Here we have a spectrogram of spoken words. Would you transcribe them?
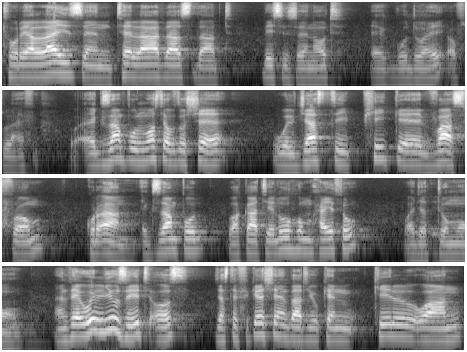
to realize and tell others that this is a not a good way of life. Example, most of the share will just pick a verse from Quran. Example, وَقَاتِلُوهُمْ حَيْثُ وَجَدْتُمُوهُمْ. And they will use it as justification that you can kill one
